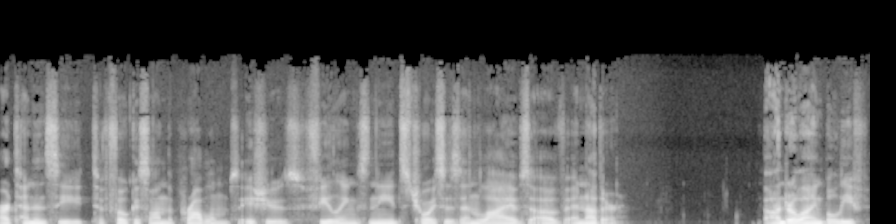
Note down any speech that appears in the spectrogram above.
our tendency to focus on the problems, issues, feelings, needs, choices, and lives of another. The underlying belief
